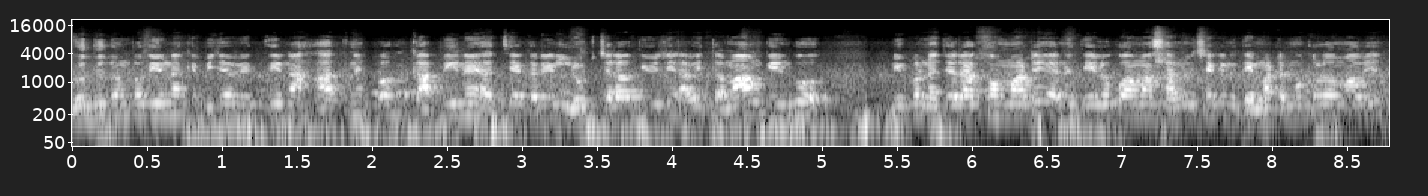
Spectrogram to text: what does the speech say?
વૃદ્ધ દંપતીઓના કે બીજા વ્યક્તિના હાથને પગ કાપીને હત્યા કરીને લૂંટ ચલાવતી હોય છે. આવી તમામ ગેંગોની ઉપર નજર રાખવા માટે અને તે લોકો આમાં સામેલ છે કે તે માટે મોકલવામાં આવ્યા.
